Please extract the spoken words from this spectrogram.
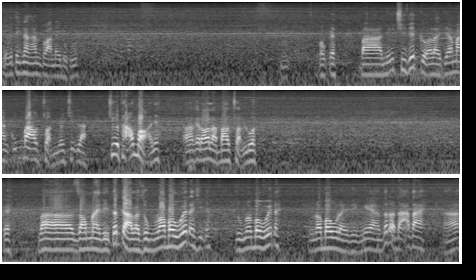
những cái tính năng an toàn đầy đủ luôn. Ừ, ok. Và những chi tiết cửa này thì Aman cũng bao chuẩn cho chị là chưa tháo mở nhé. À, cái đó là bao chuẩn luôn. Ok. Và dòng này thì tất cả là dùng loa bâu hết anh chị nhé. Dùng loa bâu hết đây dùng loa bâu này thì nghe rất là đã tai. Đó.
